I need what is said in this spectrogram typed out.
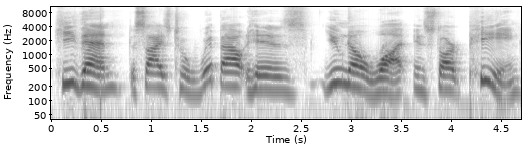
he then decides to whip out his you know what and start peeing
